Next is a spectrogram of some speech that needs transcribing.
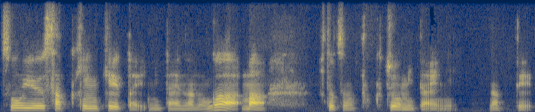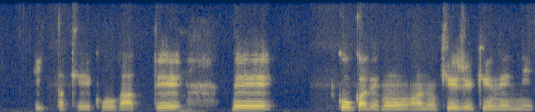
そういう作品形態みたいなのが、まあ、一つの特徴みたいになっていった傾向があって、で、福岡でも、あの、99年に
